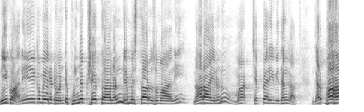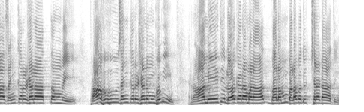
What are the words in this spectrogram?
నీకు అనేకమైనటువంటి పుణ్యక్షేత్రాలను నిర్మిస్తారు సుమా అని నారాయణుడు మా చెప్పారు ఈ విధంగా. గర్భ సంకర్షణాత్తం వై ప్రాహు సంకర్షణం భువి రామేతి లోకరమణాత్ బలం బలవదుచ్ఛ్రడాత్.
